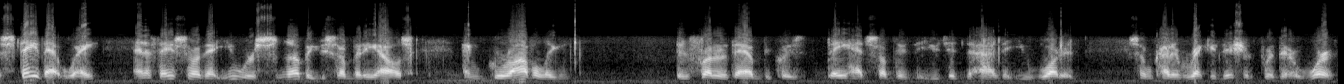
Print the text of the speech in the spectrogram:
to stay that way. And if they saw that you were snubbing somebody else and groveling in front of them because they had something that you didn't have that you wanted, some kind of recognition for their work,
